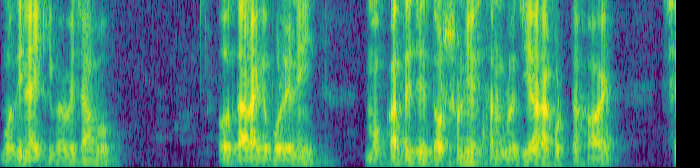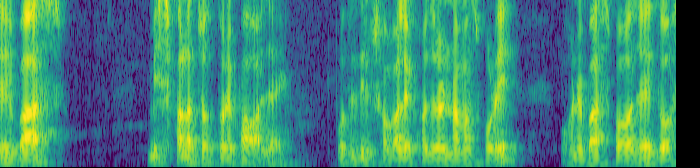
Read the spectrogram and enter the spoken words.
মদিনায় কীভাবে যাব? ও তার আগে বলে নিই। মক্কাতে যে দর্শনীয় স্থানগুলো জিয়ারা করতে হয়, সেই বাস মিসফালা চত্বরে পাওয়া যায়। প্রতিদিন সকালে ফজরের নামাজ পড়ে ওখানে বাস পাওয়া যায়। দশ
